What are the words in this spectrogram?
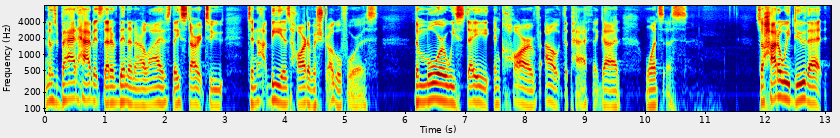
And those bad habits that have been in our lives, they start to to not be as hard of a struggle for us. The more we stay and carve out the path that God wants us. So how do we do that?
